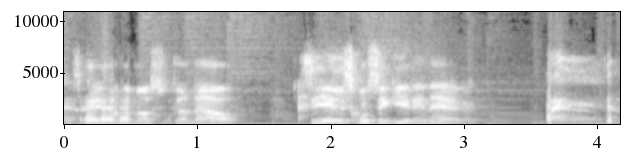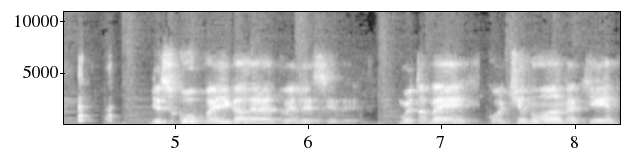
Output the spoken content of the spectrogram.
Se inscreva no nosso canal. Se eles conseguirem, né? Desculpa aí, galera do LSD. Muito bem, continuando aqui,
